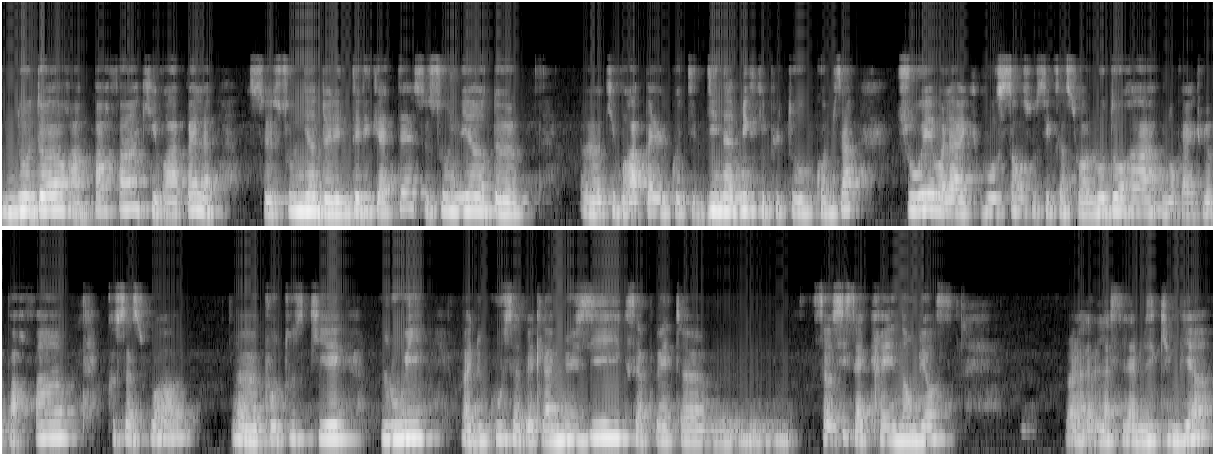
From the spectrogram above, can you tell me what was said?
une odeur, un parfum qui vous rappelle ce souvenir de délicatesse, ce souvenir de, euh, qui vous rappelle le côté dynamique qui est plutôt comme ça. Jouez voilà, avec vos sens aussi, que ce soit l'odorat, donc avec le parfum, que ce soit euh, pour tout ce qui est l'ouïe, bah, du coup, ça peut être la musique, ça peut être. Euh, ça aussi, ça crée une ambiance. Voilà, là, c'est la musique qui me vient.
